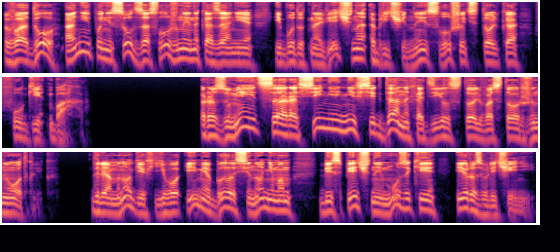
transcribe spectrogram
в аду они понесут заслуженные наказания и будут навечно обречены слушать только фуги Баха. Разумеется, Россини не всегда находил столь восторженный отклик. Для многих его имя было синонимом беспечной музыки и развлечений.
